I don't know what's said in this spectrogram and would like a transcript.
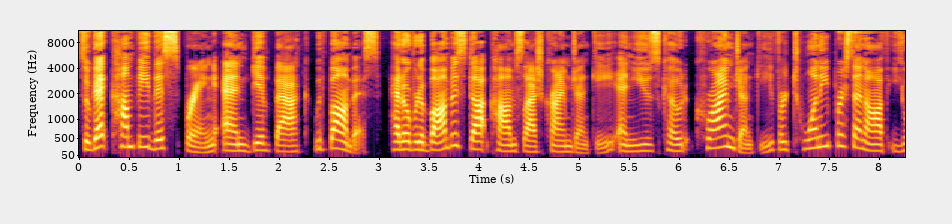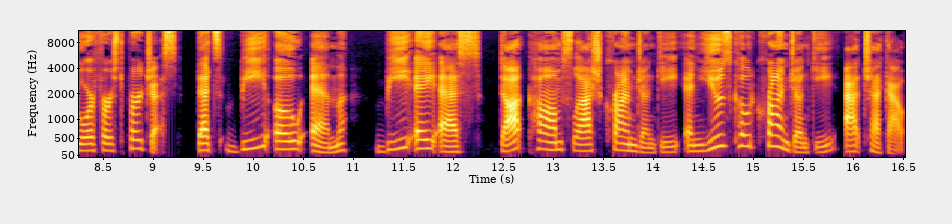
So get comfy this spring and give back with Bombas. Head over to bombas.com slash crime junkie and use code crime junkie for 20% off your first purchase. That's B O M B A S dot com slash crime junkie and use code crime junkie at checkout.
